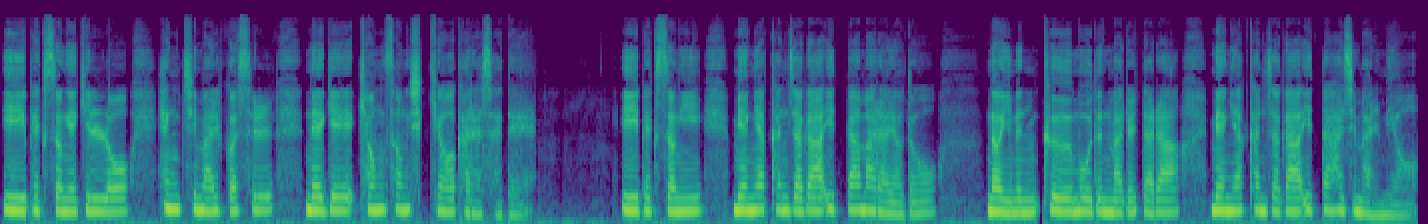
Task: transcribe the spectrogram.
이 백성의 길로 행치 말 것을 내게 경성시켜 가라사대. 이 백성이 맹약한 자가 있다 말하여도 너희는 그 모든 말을 따라 맹약한 자가 있다 하지 말며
